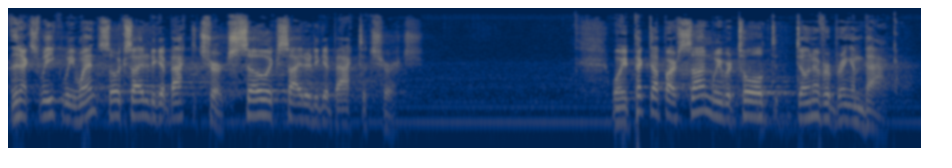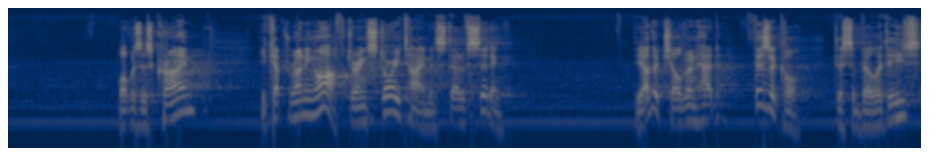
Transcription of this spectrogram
The next week, we went, so excited to get back to church, so excited to get back to church. When we picked up our son, we were told, don't ever bring him back. What was his crime? He kept running off during story time instead of sitting. The other children had physical disabilities.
